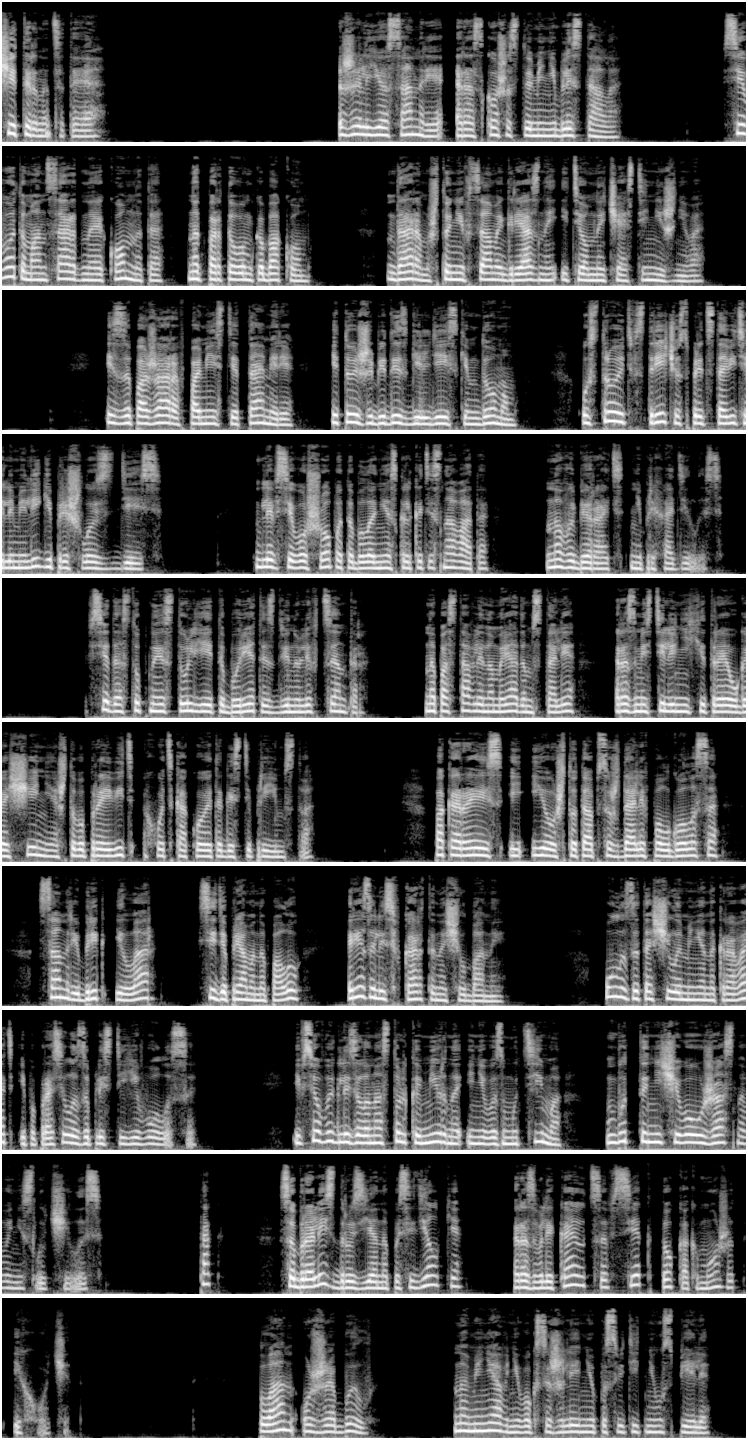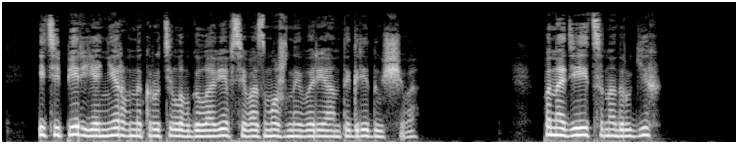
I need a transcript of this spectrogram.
14. Жилье Санри роскошествами не блистало. Всего-то мансардная комната над портовым кабаком. Даром, что не в самой грязной и темной части Нижнего. Из-за пожара в поместье Тамери и той же беды с гильдейским домом устроить встречу с представителями лиги пришлось здесь. Для всего шепота было несколько тесновато, но выбирать не приходилось. Все доступные стулья и табуреты сдвинули в центр. На поставленном рядом столе разместили нехитрое угощение, чтобы проявить хоть какое-то гостеприимство. Пока Рейс и Ио что-то обсуждали в полголоса, Санри, Брик и Лар, сидя прямо на полу, резались в карты на щелбаны. Ула затащила меня на кровать и попросила заплести ей волосы. И все выглядело настолько мирно и невозмутимо, будто ничего ужасного не случилось. Так, собрались друзья на посиделке, развлекаются все, кто как может и хочет. План уже был, но меня в него, к сожалению, посвятить не успели, и теперь я нервно крутила в голове всевозможные варианты грядущего. Понадеяться на других?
